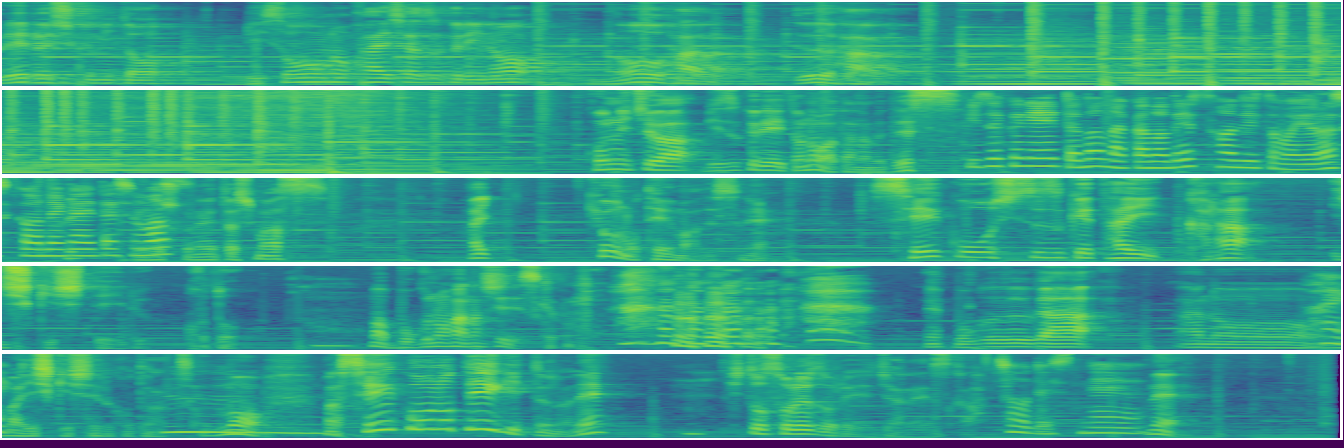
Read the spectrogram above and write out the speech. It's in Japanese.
売れる仕組みと理想の会社づくりのノウハウ・ドゥハウこんにちはビズクリエイトの渡辺です。ビズクリエイトの中野です。本日もよろしくお願いいたします、はい、よろしくお願いいたします。はい今日のテーマはですね成功し続けたいから意識していること。まあ僕の話ですけども。ね、僕があのーはい、まあ、意識していることなんですけども、まあ、成功の定義っていうのはね人それぞれじゃないですか。そうですね。ね。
